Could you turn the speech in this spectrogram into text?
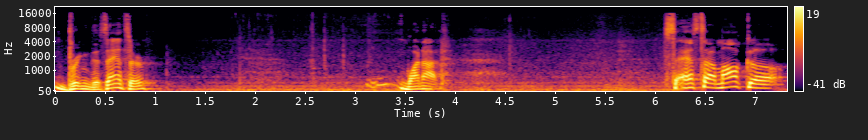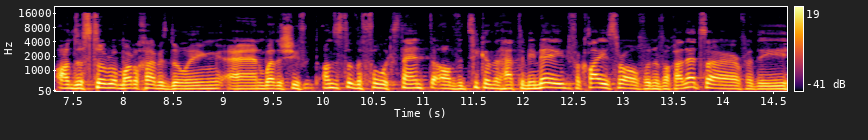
bring this answer. Why not? So Esther Amalka understood what Mordechai was doing and whether she understood the full extent of the tikkun that had to be made for Klal Yisrael, for Nebuchadnezzar, for the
